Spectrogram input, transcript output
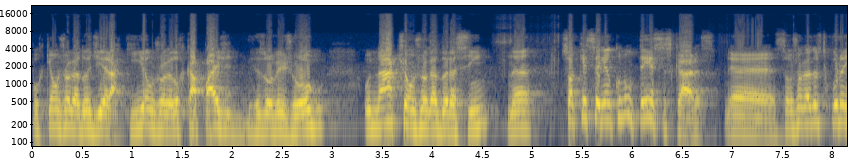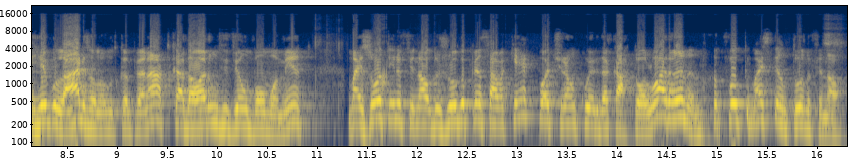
porque é um jogador de hierarquia, um jogador capaz de resolver jogo. O Nacho é um jogador assim, né? Só que esse elenco não tem esses caras. É, são jogadores que foram irregulares ao longo do campeonato, cada hora um viveu um bom momento. Mas ontem, no final do jogo, eu pensava, quem é que pode tirar um coelho da cartola? O Arana, foi o que mais tentou no final.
